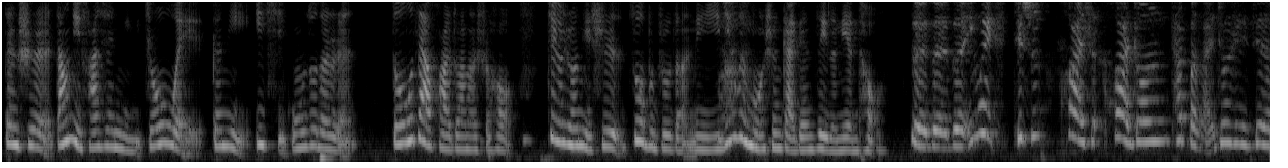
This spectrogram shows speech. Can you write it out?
但是当你发现你周围跟你一起工作的人都在化妆的时候，这个时候你是坐不住的，你一定会萌生改变自己的念头。对对对，因为其实。化妆化妆，它本来就是一件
